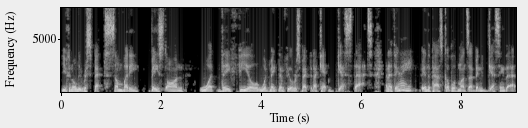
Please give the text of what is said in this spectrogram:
you can only respect somebody based on what they feel would make them feel respected. I can't guess that. And I think right. in the past couple of months I've been guessing that.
